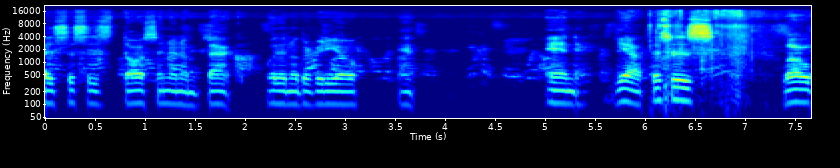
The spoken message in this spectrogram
guys this is dawson and i'm back with another video. And, and yeah this is well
